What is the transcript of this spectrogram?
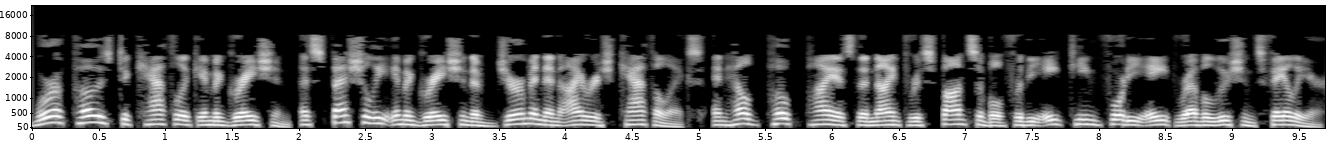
were opposed to Catholic immigration, especially immigration of German and Irish Catholics, and held Pope Pius IX responsible for the 1848 revolution's failure.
